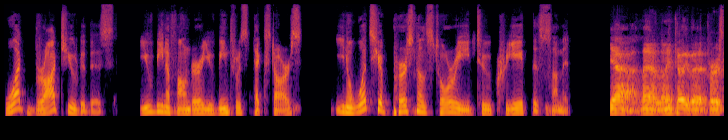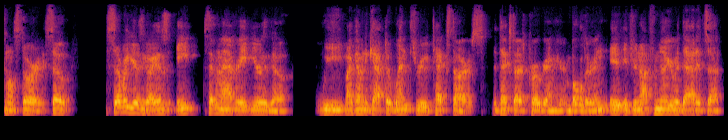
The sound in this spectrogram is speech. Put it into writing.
what brought you to this? You've been a founder, you've been through Techstars. You know, what's your personal story to create this summit? Yeah, let me tell you the personal story. So, several years ago, I guess eight, seven and a half or eight years ago, we my company Kapta went through TechStars, the TechStars program here in Boulder. And if you're not familiar with that, it's a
